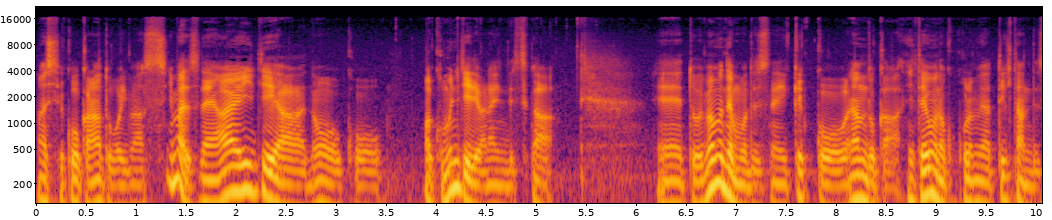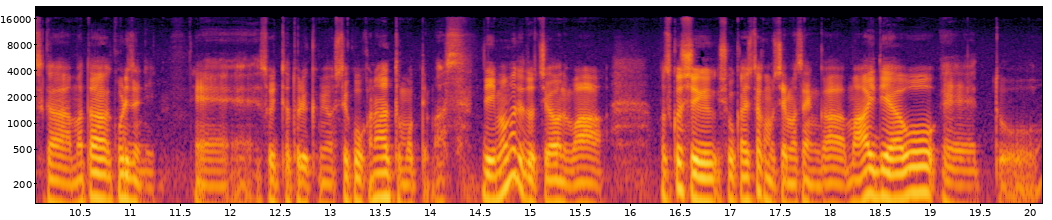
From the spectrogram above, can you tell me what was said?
話していこうかなと思います今ですねアイディアのこうまあ、コミュニティではないんですが、えー、と今までもですね結構何度か似たような試みをやってきたんですがまた懲りずに、えー、そういった取り組みをしていこうかなと思ってます。で今までと違うのは少し紹介したかもしれませんが、まあ、アイデアを、えーと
